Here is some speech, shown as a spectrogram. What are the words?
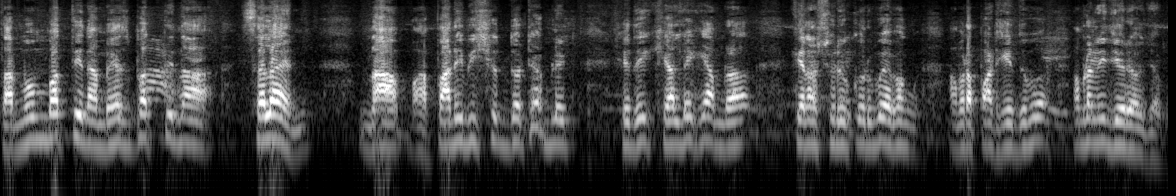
তার মোমবাতি না মেজবাতি না স্যালাইন না পানি বিশুদ্ধ ট্যাবলেট, সেদিকে খেয়াল রেখে আমরা কেনা শুরু করব এবং আমরা পাঠিয়ে দেবো। আমরা নিজেরাও যাব।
